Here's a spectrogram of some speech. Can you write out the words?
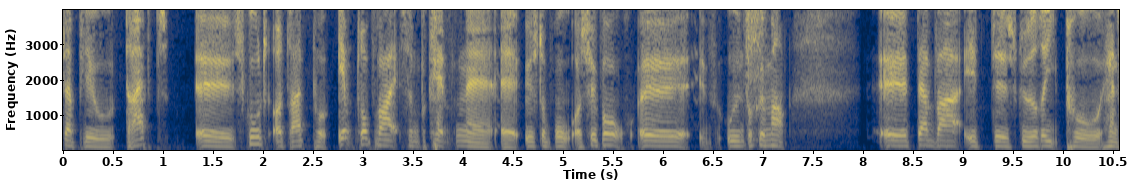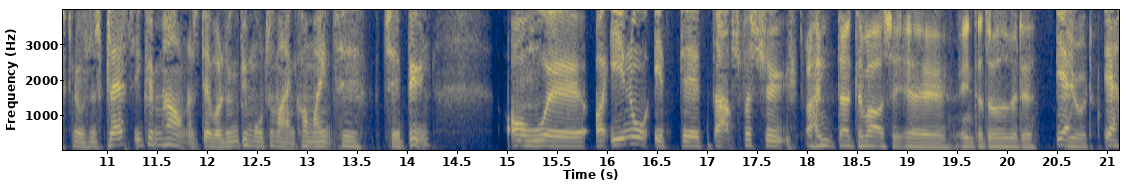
der blev dræbt, øh, skudt og dræbt på Emdrupvej, sådan på kanten af, af Østerbro og Søborg, øh, uden for København. Øh, der var et øh, skyderi på Hans Knudsens Plads i København, altså der hvor Lyngby Motorvejen kommer ind til, til byen. Og, øh, og endnu et øh, drabsforsøg Og han, der, der var også øh, en, der døde ved det. i Ja, øvrigt. ja.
